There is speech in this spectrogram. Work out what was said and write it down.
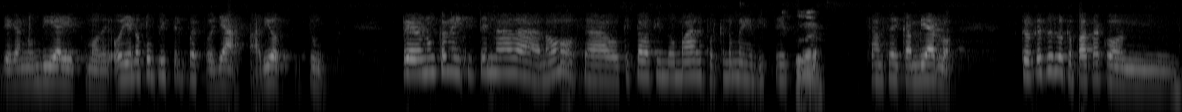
llegan un día y es como de, oye, no cumpliste el puesto, ya, adiós, tú. pero nunca me dijiste nada, ¿no? O sea, o qué estaba haciendo mal, ¿por qué no me diste chance de cambiarlo? Creo que eso es lo que pasa con,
